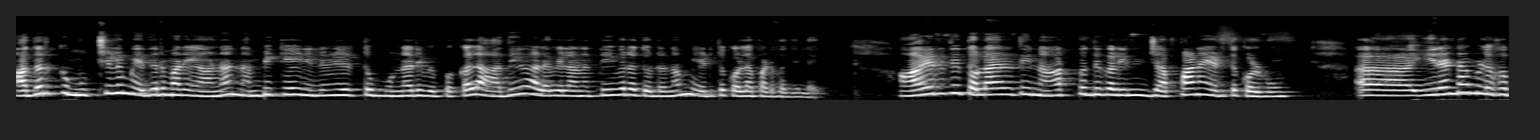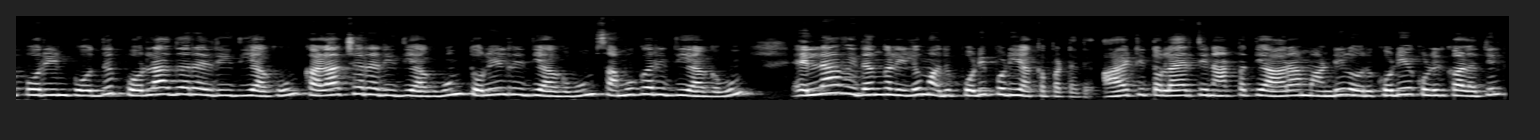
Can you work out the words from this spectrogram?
அதற்கு முற்றிலும் எதிர்மறையான நம்பிக்கையை நிலைநிறுத்தும் முன்னறிவிப்புகள் அதிக அளவிலான தீவிரத்துடனும் எடுத்துக்கொள்ளப்படுவதில்லை ஆயிரத்தி தொள்ளாயிரத்தி நாற்பதுகளின் ஜப்பானை எடுத்துக்கொள்வோம் இரண்டாம் உலகப் போரின் போது பொருளாதார ரீதியாகவும் கலாச்சார ரீதியாகவும் தொழில் ரீதியாகவும் சமூக ரீதியாகவும் எல்லா விதங்களிலும் அது பொடி பொடியாக்கப்பட்டது ஆயிரத்தி தொள்ளாயிரத்தி நாற்பத்தி ஆறாம் ஆண்டில் ஒரு கொடிய குளிர்காலத்தில்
